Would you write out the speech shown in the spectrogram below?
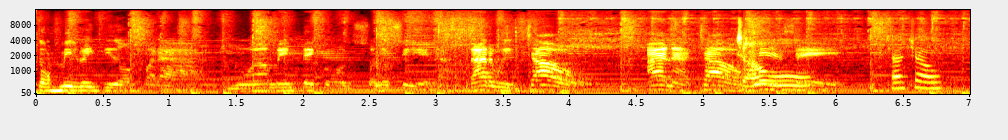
2022 para nuevamente con Solo Síguela. Darwin, chao. Ana, chao. Chao. Cuídense. Chao, chao.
